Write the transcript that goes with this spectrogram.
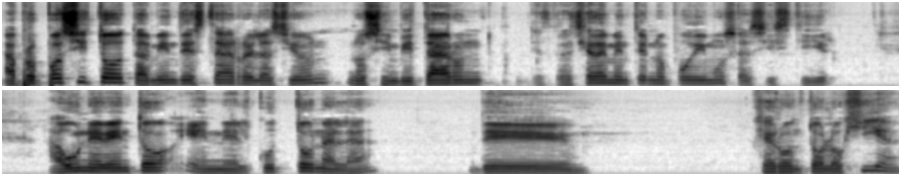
A propósito también de esta relación, nos invitaron, desgraciadamente no pudimos asistir a un evento en el CUT Tonalá, de gerontología,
